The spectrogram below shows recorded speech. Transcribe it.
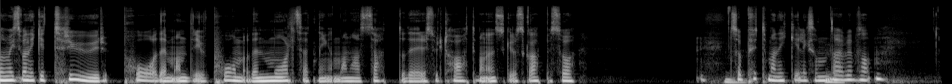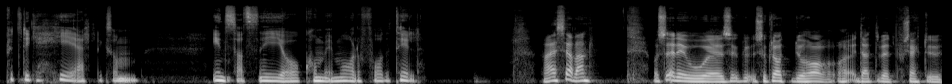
Og hvis man ikke tror på det man driver på med, og den målsettinga man har satt, og det resultatet man ønsker å skape, så, så putter man ikke liksom, da blir man sånn, putter ikke helt liksom, innsatsen i å komme i mål og få det til. Nei, jeg ser den. Og så er det jo eh, så, så klart du har dette er et prosjekt du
